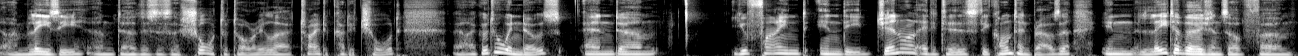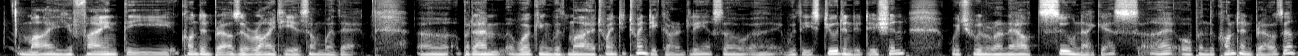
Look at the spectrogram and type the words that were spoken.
am lazy and uh, this is a short tutorial. I try to cut it short. Uh, I go to Windows and um, you find in the general editors, the content browser, in later versions of um, Maya, you find the content browser right here, somewhere there. Uh, but I'm working with Maya 2020 currently, so uh, with the student edition, which will run out soon, I guess, I open the content browser.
